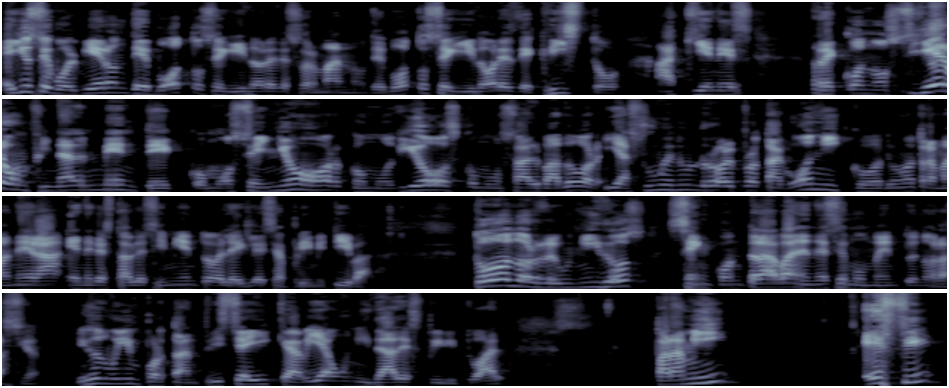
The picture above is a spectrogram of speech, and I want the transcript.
ellos se volvieron devotos seguidores de su hermano, devotos seguidores de Cristo, a quienes reconocieron finalmente como Señor, como Dios, como Salvador y asumen un rol protagónico de una otra manera en el establecimiento de la iglesia primitiva. Todos los reunidos se encontraban en ese momento en oración. Y eso es muy importante. Dice ahí que había unidad espiritual. Para mí, ese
